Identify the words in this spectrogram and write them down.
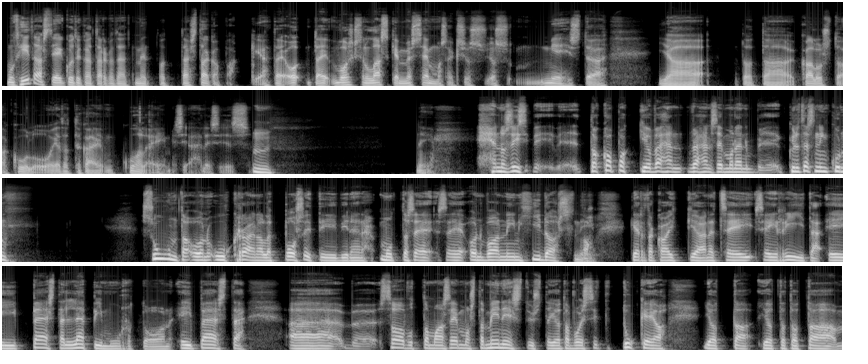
Mutta hitaasti ei kuitenkaan tarkoita, että me ottaisiin takapakkia. Tai, tai voisiko sen laskea myös semmoiseksi, jos, jos miehistöä ja tota, kalustoa kuluu. Ja totta kai kuolee ihmisiä. Eli siis, mm. niin. No siis takapakki on vähän, vähän semmoinen, kyllä tässä niin kuin, suunta on Ukrainalle positiivinen, mutta se, se on vaan niin hidasta niin. kerta kaikkiaan, että se ei, se ei riitä, ei päästä läpimurtoon, ei päästä ää, saavuttamaan semmoista menestystä, jota voisi sitten tukea, jotta, jotta tota,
